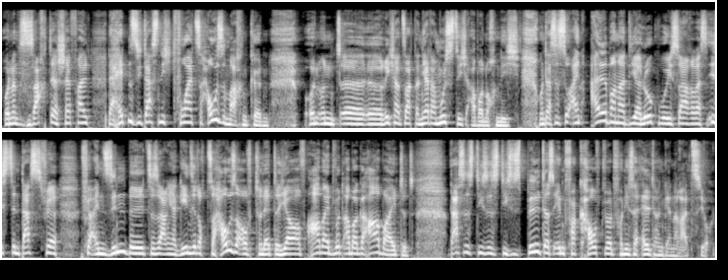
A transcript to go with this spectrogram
Und dann sagt der Chef halt, da hätten Sie das nicht vorher zu Hause machen können. Und, und äh, äh, Richard sagt dann, ja, da musste ich aber noch nicht. Und das ist so ein alberner Dialog, wo ich sage, was ist denn das für, für ein Sinnbild, zu sagen, ja, gehen Sie doch zu Hause auf Toilette, hier auf Arbeit wird aber gearbeitet. Das ist dieses, dieses Bild, das eben verkauft verkauft wird von dieser Elterngeneration.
